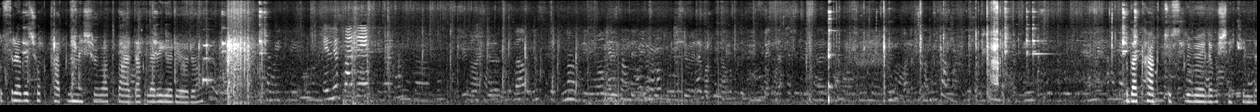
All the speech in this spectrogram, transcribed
Bu sırada çok tatlı meşrubat bardakları görüyorum. Elif hadi. Bu da kaktüslü böyle bu şekilde.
